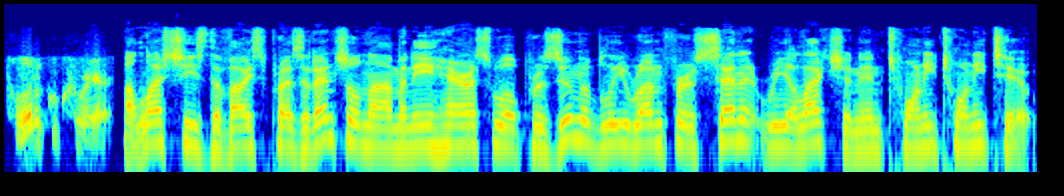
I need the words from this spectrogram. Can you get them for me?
political career. Unless she's the vice presidential nominee, Harris will presumably run for Senate reelection in 2022.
